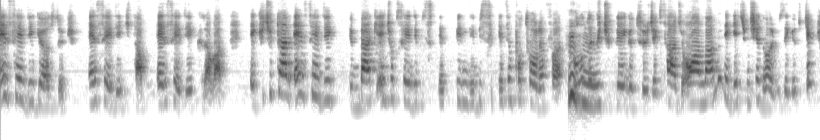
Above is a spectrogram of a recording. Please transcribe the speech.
En sevdiği gözlük, en sevdiği kitap, en sevdiği kravat. E, küçükken en sevdiği, belki en çok sevdiği bisiklet, bindiği bisikletin fotoğrafı. Onu da küçüklüğe götürecek. Sadece o andan değil de geçmişe doğru bize götürecek.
